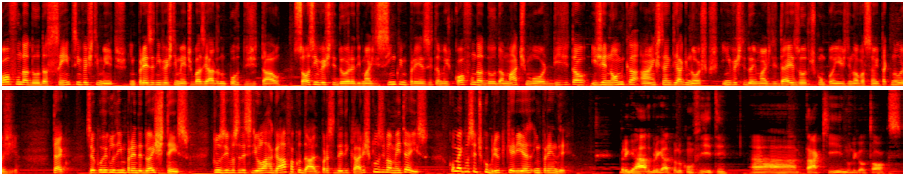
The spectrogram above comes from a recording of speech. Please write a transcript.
cofundador da Centes Investimentos, empresa de investimentos baseada no Porto Digital, sócio investidora de mais de cinco empresas e também cofundador da Matchmore Digital e Genômica Einstein Diagnósticos e investidor em mais de 10 outras companhias de inovação e tecnologia. Teco, seu currículo de empreendedor é extenso. Inclusive, você decidiu largar a faculdade para se dedicar exclusivamente a isso. Como é que você descobriu que queria empreender? Obrigado, obrigado pelo convite. Ah, tá aqui no Legal Talks,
